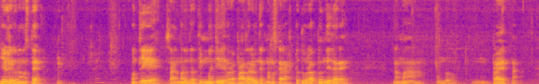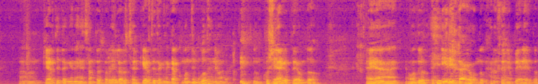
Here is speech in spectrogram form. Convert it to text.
ಎಲ್ರಿಗೂ ನಮಸ್ತೆ. ಮೊದಲಿಗೆ ಸಾಲ್ಮರದ ತಿಮ್ಮಜ್ಜಿ ಅವರ ಪಾದಾರವಿಂದಕ್ಕೆ ನಮಸ್ಕಾರ. ಅಷ್ಟು ದೂರ ಬಂದಿದ್ದಾರೆ. ನಮ್ಮ ಒಂದು ಪ್ರಯತ್ನ. ಕೇಳ್ತಿದ್ದಂಗೆ ಸಂತೋಷವರು ಎಲ್ಲರೂ ಸರಿ ಕೇಳ್ತಿದ್ದಂಗೆ ಕರ್ಕೊಂಬಂದು ನಿಮಗೂ ಧನ್ಯವಾದ. ಖುಷಿ ಆಗುತ್ತೆ ಒಂದು ಒಂದು ಹಿರಿಯರಿದ್ದಾಗ ಒಂದು ಘನತೆನೇ ಬೇರೆ ಇದು.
